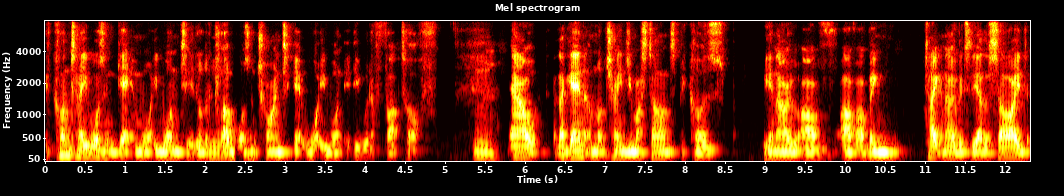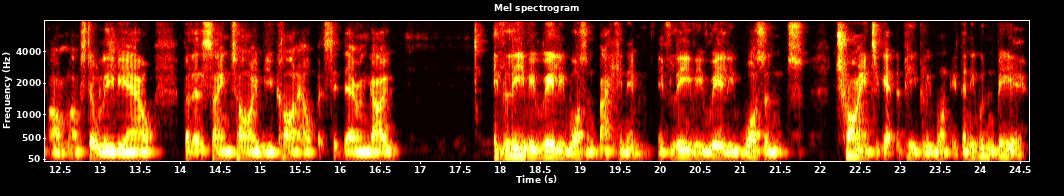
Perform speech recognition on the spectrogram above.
If Conte wasn't getting what he wanted, or the mm. club wasn't trying to get what he wanted, he would have fucked off. Mm. Now, again, I'm not changing my stance because you know I've I've, I've been taken over to the other side. I'm, I'm still Levy out, but at the same time, you can't help but sit there and go, if Levy really wasn't backing him, if Levy really wasn't trying to get the people he wanted, then he wouldn't be here.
